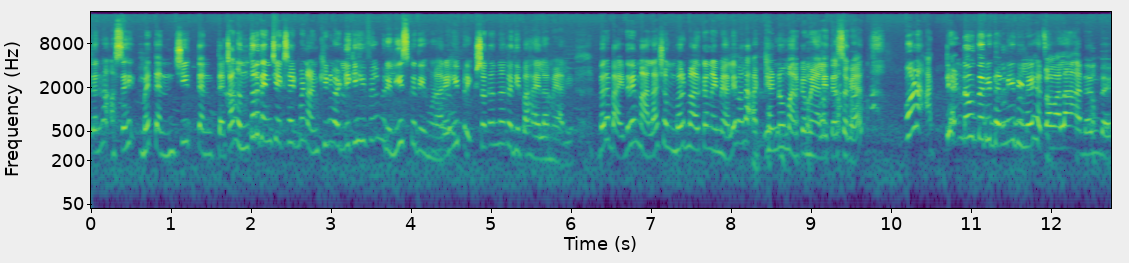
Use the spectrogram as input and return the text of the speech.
त्यांना असे म्हणजे त्यांची त्यां- त्याच्यानंतर त्यांची एक्साइटमेंट आणखीन वाढली की ही फिल्म रिलीज कधी होणार आहे ही प्रेक्षकांना कधी पाहायला मिळाली. बरं बाय द वे मला शंभर मार्क नाही मिळाले मला अठ्ठ्याण्णव मार्क मिळाले त्या सगळ्यात. पण अठ्ठ्याण्णव तरी त्यांनी दिले ह्याचा मला आनंद आहे.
